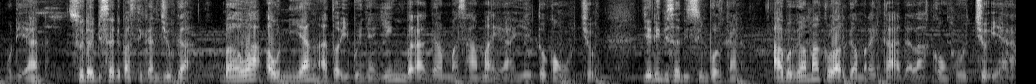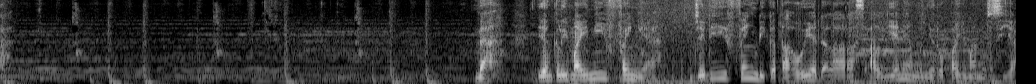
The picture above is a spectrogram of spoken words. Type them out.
Kemudian sudah bisa dipastikan juga bahwa Aun Yang atau ibunya Ying beragama sama ya yaitu Konghucu. Jadi bisa disimpulkan agama keluarga mereka adalah Konghucu ya. Nah, yang kelima ini Feng ya. Jadi Feng diketahui adalah ras alien yang menyerupai manusia.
